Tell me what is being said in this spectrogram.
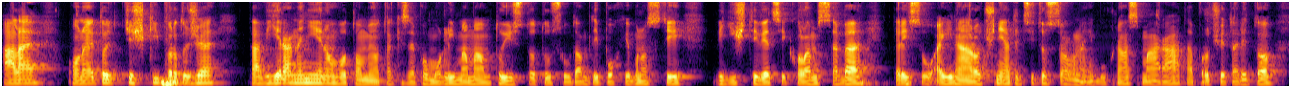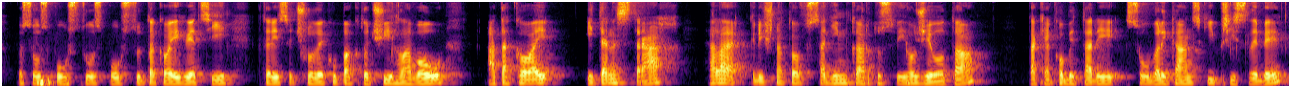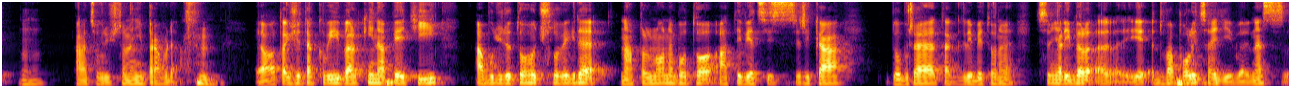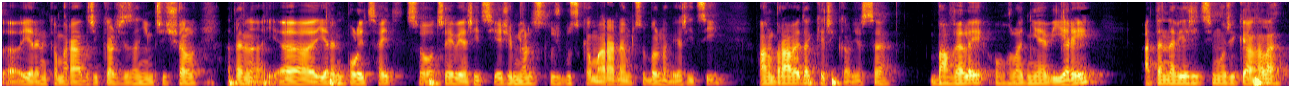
Ale ono je to těžký, protože ta víra není jenom o tom, jo, taky se pomodlím a mám tu jistotu, jsou tam ty pochybnosti, vidíš ty věci kolem sebe, které jsou i náročné a teď si to srovnej. Bůh nás má rád a proč je tady to? To jsou spoustu, spoustu takových věcí, které se člověku pak točí hlavou a takový i ten strach, hele, když na to vsadím kartu svého života, tak jako by tady jsou velikánský přísliby, mm-hmm. ale co když to není pravda? jo, takže takový velký napětí, a buď do toho člověk jde naplno, nebo to a ty věci si říká, dobře, tak kdyby to ne... Se mě líbil eh, dva policajti. Dnes eh, jeden kamarád říkal, že za ním přišel a ten eh, jeden policajt, co, co je věřící, je, že měl službu s kamarádem, co byl nevěřící. A on právě taky říkal, že se bavili ohledně víry a ten nevěřící mu říkal, hele,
